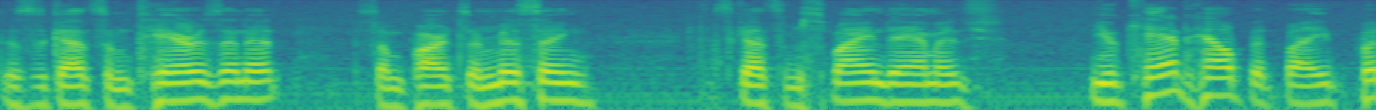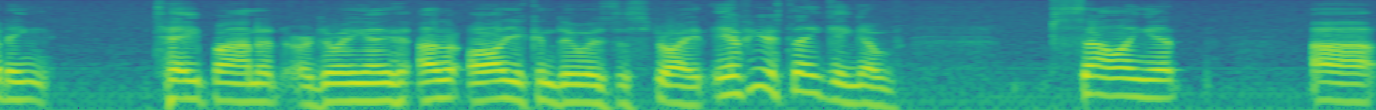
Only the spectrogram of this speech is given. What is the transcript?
this has got some tears in it, some parts are missing, it's got some spine damage, you can't help it by putting tape on it or doing any other, all you can do is destroy it. If you're thinking of selling it uh,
